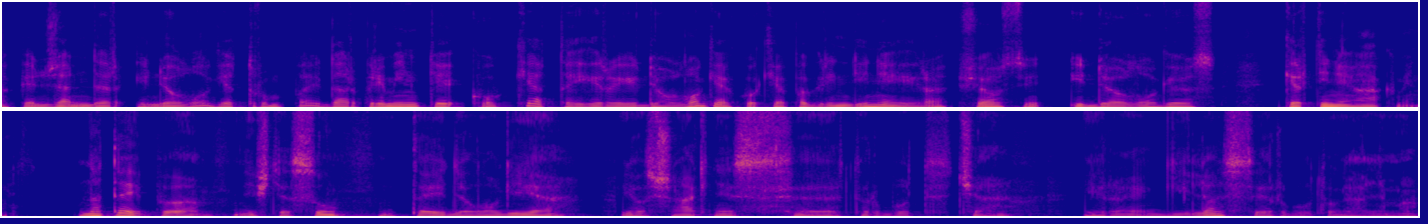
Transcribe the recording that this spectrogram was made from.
apie gender ideologiją trumpai dar priminti, kokia tai yra ideologija, kokie pagrindiniai yra šios ideologijos kertiniai akmenys? Na taip, iš tiesų ta ideologija jos šaknis e, turbūt čia yra gilios ir būtų galima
